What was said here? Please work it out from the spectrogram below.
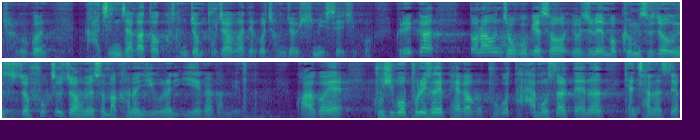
결국은 가진 자가 더 점점 부자가 되고 점점 힘이 세지고 그러니까 떠나온 조국에서 요즘에 뭐 금수저, 은수저, 훅수저 하면서 막 하는 이유는 이해가 갑니다. 과거에 95% 이상의 배가 고프고 다 못 살 때는 괜찮았어요.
